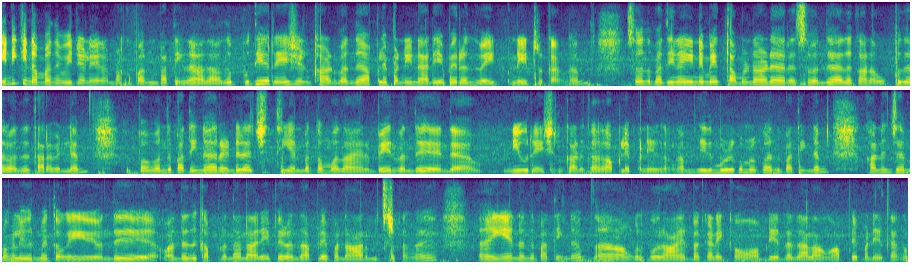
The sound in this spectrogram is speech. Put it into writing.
இன்றைக்கி நம்ம இந்த வீடியோவில் என்ன பார்க்க போகிறோம்னு பார்த்தீங்கன்னா அதாவது புதிய ரேஷன் கார்டு வந்து அப்ளை பண்ணி நிறைய பேர் வந்து வெயிட் பண்ணிகிட்ருக்காங்க ஸோ வந்து பார்த்திங்கன்னா இனிமேல் தமிழ்நாடு அரசு வந்து அதுக்கான ஒப்புதல் வந்து தரவில்லை. இப்போ வந்து பார்த்திங்கன்னா ரெண்டு லட்சத்தி எண்பத்தொம்போதாயிரம் பேர் வந்து இந்த நியூ ரேஷன் கார்டுக்காக அப்ளை பண்ணியிருக்காங்க. இது முழுக்க முழுக்க வந்து பார்த்திங்கன்னா கலைஞர் மகளிர் உரிமை தொகை வந்து வந்ததுக்கப்புறம் தான் நிறைய பேர் வந்து அப்ளை பண்ண ஆரம்பிச்சிருக்காங்க. ஏன்னு வந்து பார்த்திங்கன்னா அவங்களுக்கு ஒரு ஆயரரூபா கிடைக்கும் அப்படின்றதால அவங்க அப்ளை பண்ணியிருக்காங்க.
